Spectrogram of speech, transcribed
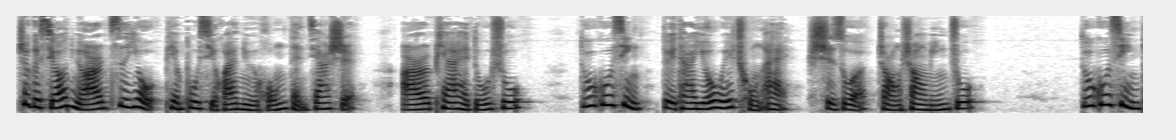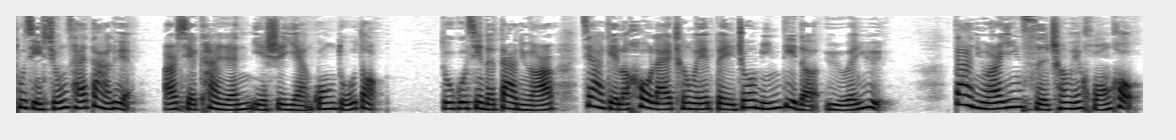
这个小女儿自幼便不喜欢女红等家事，而偏爱读书。独孤信对她尤为宠爱，视作掌上明珠。独孤信不仅雄才大略，而且看人也是眼光独到。独孤信的大女儿嫁给了后来成为北周明帝的宇文毓，大女儿因此成为皇后。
